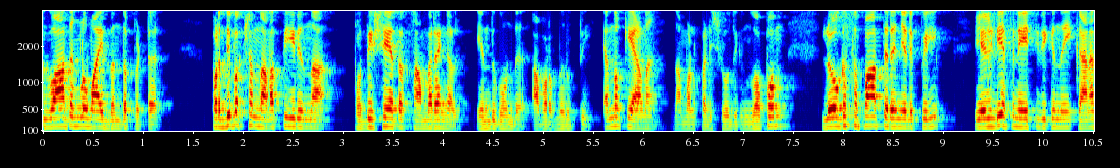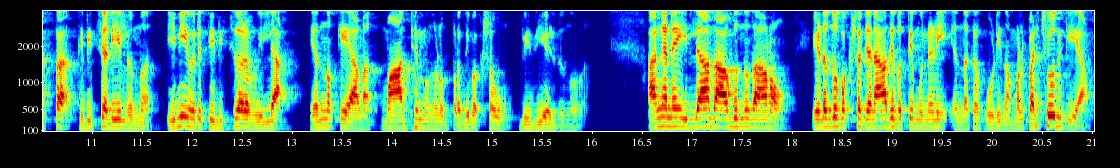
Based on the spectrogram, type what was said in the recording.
വിവാദങ്ങളുമായി ബന്ധപ്പെട്ട് പ്രതിപക്ഷം നടത്തിയിരുന്ന പ്രതിഷേധ സമരങ്ങൾ എന്തുകൊണ്ട് അവർ നിർത്തി? എന്നൊക്കെയാണ് നമ്മൾ പരിശോധിക്കുന്നത്. ഒപ്പം ലോക്സഭാ തിരഞ്ഞെടുപ്പിൽ എൽ ഡി എഫിന് ഏറ്റിരിക്കുന്ന ഈ കനത്ത തിരിച്ചടിയിൽ നിന്ന് ഇനി ഒരു തിരിച്ചുവരവില്ല എന്നൊക്കെയാണ് മാധ്യമങ്ങളും പ്രതിപക്ഷവും വിധിയെഴുതുന്നത്. അങ്ങനെ ഇല്ലാതാകുന്നതാണോ ഇടതുപക്ഷ ജനാധിപത്യ മുന്നണി എന്നൊക്കെ കൂടി നമ്മൾ പരിശോധിക്കുകയാണ്.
